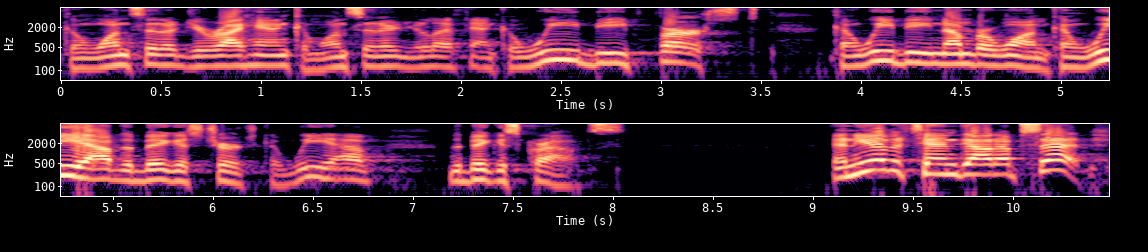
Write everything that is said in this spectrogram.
can one sit at your right hand? Can one sit at your left hand? Can we be first? Can we be number one? Can we have the biggest church? Can we have the biggest crowds? And the other 10 got upset.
